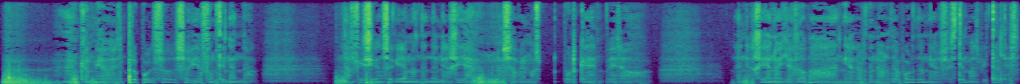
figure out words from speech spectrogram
En cambio, el propulsor seguía funcionando. La fisión seguía mandando energía. No sabemos por qué, pero la energía no llegaba ni al ordenador de a bordo ni a los sistemas vitales.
